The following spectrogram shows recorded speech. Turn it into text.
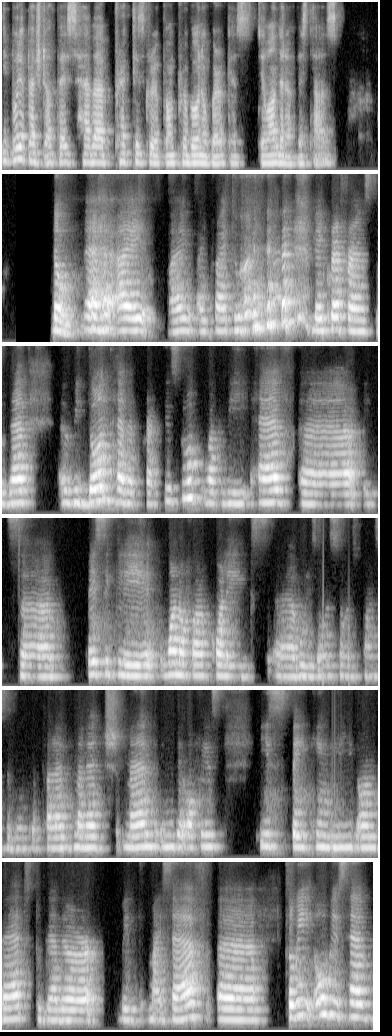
the Budapest office have a practice group on pro bono work as the London office does? No, uh, I, I, I try to make reference to that. Uh, we don't have a practice group. What we have, uh, it's uh, basically one of our colleagues uh, who is also responsible for talent management in the office is taking lead on that together with myself. So we always have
